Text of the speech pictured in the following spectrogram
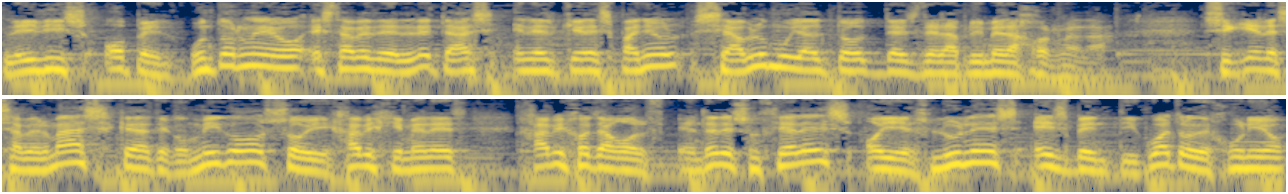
Ladies Open, un torneo esta vez de atletas en el que el español se habló muy alto desde la primera jornada. Si quieres saber más, quédate conmigo, soy Javi Jiménez, Javi J Golf en redes sociales, hoy es lunes, es 24 de junio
